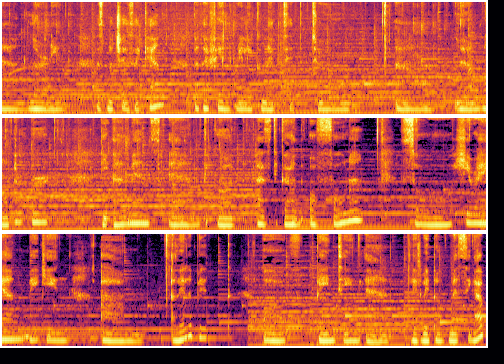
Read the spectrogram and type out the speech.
And learning as much as I can, but I feel really connected to uh, the Mother Earth the elements and the god as the god of fauna. So here i am making um, a little bit of painting and a little bit of messing up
